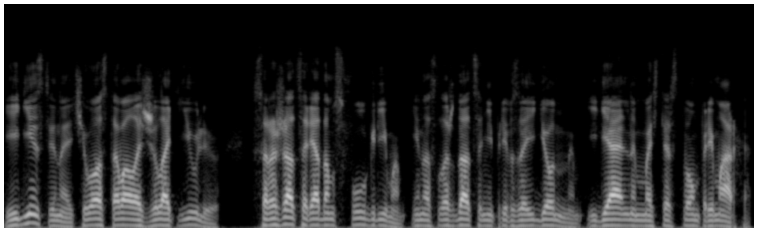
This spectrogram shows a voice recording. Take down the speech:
Единственное, чего оставалось желать Юлию, сражаться рядом с Фулгримом и наслаждаться непревзойденным, идеальным мастерством примарха.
